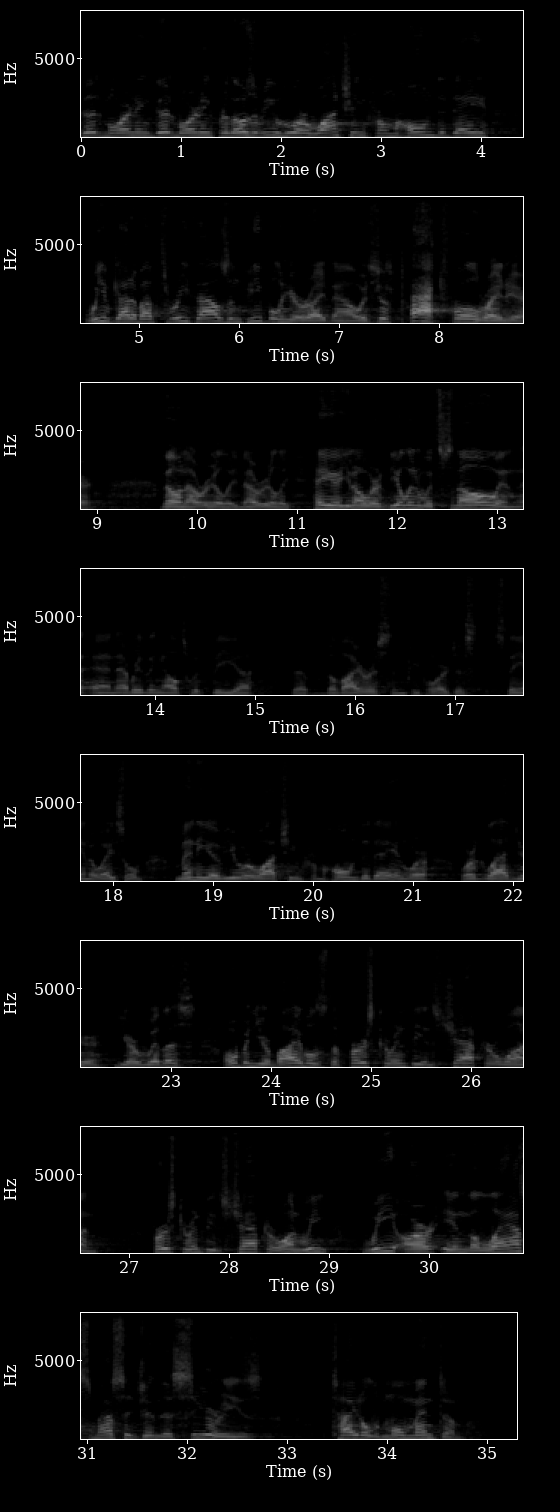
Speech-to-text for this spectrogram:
good morning, good morning. For those of you who are watching from home today, we've got about 3,000 people here right now. It's just packed full right here. No, not really, not really. Hey, you know, we're dealing with snow and, and everything else with the, uh, the, the virus, and people are just staying away. So many of you are watching from home today, and we're, we're glad you're, you're with us. Open your Bibles to 1 Corinthians chapter 1. 1 Corinthians chapter 1. We, we are in the last message in this series titled Momentum.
